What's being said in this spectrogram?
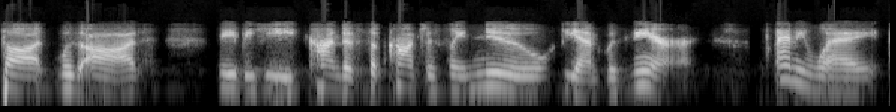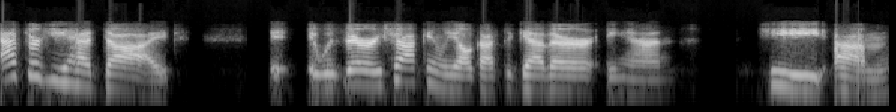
thought was odd. Maybe he kind of subconsciously knew the end was near. Anyway, after he had died, it, it was very shocking. We all got together and he, um,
